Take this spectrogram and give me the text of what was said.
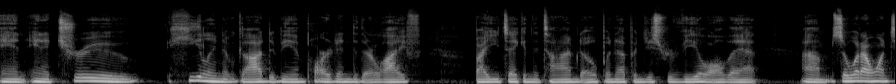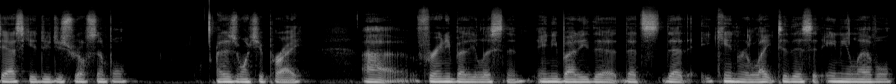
and, and a true healing of God to be imparted into their life by you taking the time to open up and just reveal all that. Um, so, what I want to ask you to do, just real simple, I just want you to pray uh, for anybody listening, anybody that that's that can relate to this at any level.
